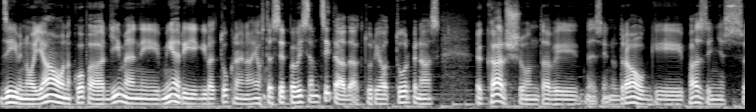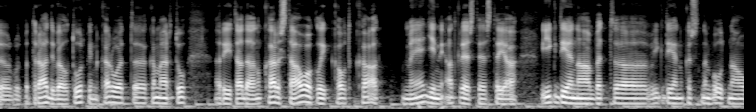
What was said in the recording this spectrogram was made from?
dzīvi no jauna, kopā ar ģimeni, mierīgi, bet Ukrainā jau tas ir pavisam citādāk. Tur jau turpinās karš, un tavi nezinu, draugi, paziņas, varbūt pat radi vēl turpina karot, kamēr tu arī tādā nu, kara stāvoklī kaut kā mēģini atgriezties tajā ikdienā, bet uh, ikdiena, kas nebūtu nav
